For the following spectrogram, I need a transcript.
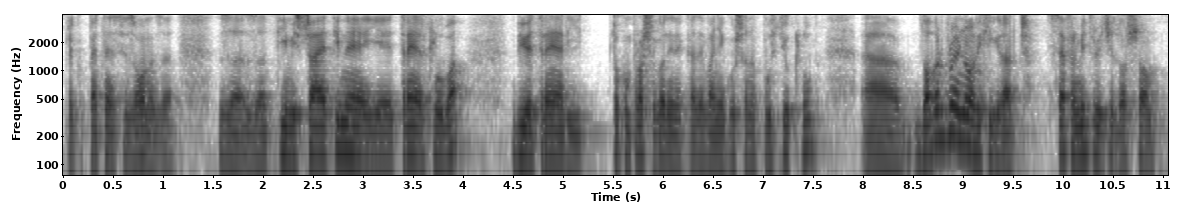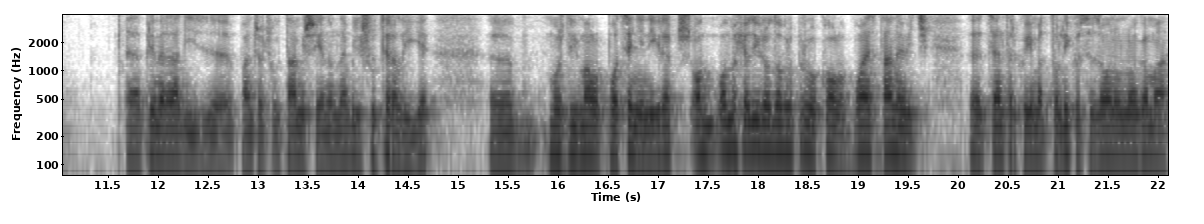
preko 15 sezona za, za, za tim iz Čajetine, je trener kluba, bio je trener i tokom prošle godine kada je Vanja Guša napustio klub. Dobar broj novih igrača. Stefan Mitrović je došao, primjer radi iz e, Pančačkog Tamiša, jedan od najboljih šutera lige, e, možda i malo pocenjen igrač, Od, odmah je odigrao dobro prvo kolo. Bojan Stanojević, centar koji ima toliko sezona u nogama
